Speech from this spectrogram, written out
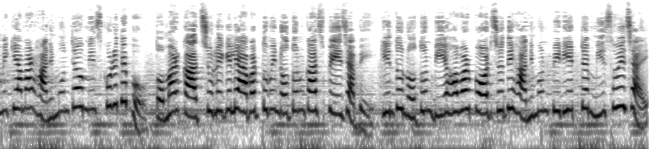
আমি কি আমার হানিমুনটাও মিস করে দেব? তোমার কাজ চলে গেলে আবার তুমি নতুন কাজ পেয়ে যাবে। কিন্তু নতুন বিয়ে হওয়ার পর যদি হানিমুন পিরিয়ডটা মিস হয়ে যায়,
